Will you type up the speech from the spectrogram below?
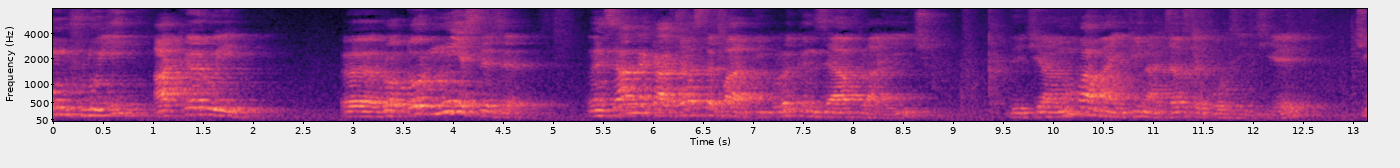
un fluid a cărui uh, rotor nu este zero? Înseamnă că această particulă, când se află aici, deci ea nu va mai fi în această poziție, ci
